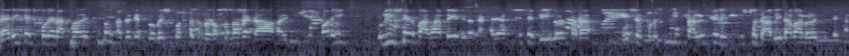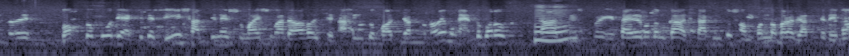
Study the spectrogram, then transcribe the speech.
ব্যারিকেড করে রাখা হয়েছে এবং তাদেরকে প্রবেশ করতে কোনো রকমভাবে দেওয়া হয়নি। এরপরেই পুলিশের বাধা পেয়ে যেটা দেখা যাচ্ছে যে বিএলও তারা বসে পড়েছেন তাদের যে নির্দিষ্ট দাবি দাবা রয়েছে যেখানে তাদের বক্তব্য যে একদিকে যে সাত দিনের সময়সীমা দেওয়া হয়েছে তা কিন্তু পর্যাপ্ত নয় এবং এত বড় কাজ এসআই এর মতন কাজ তা কিন্তু সম্পন্ন করা যাচ্ছে না। এবং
